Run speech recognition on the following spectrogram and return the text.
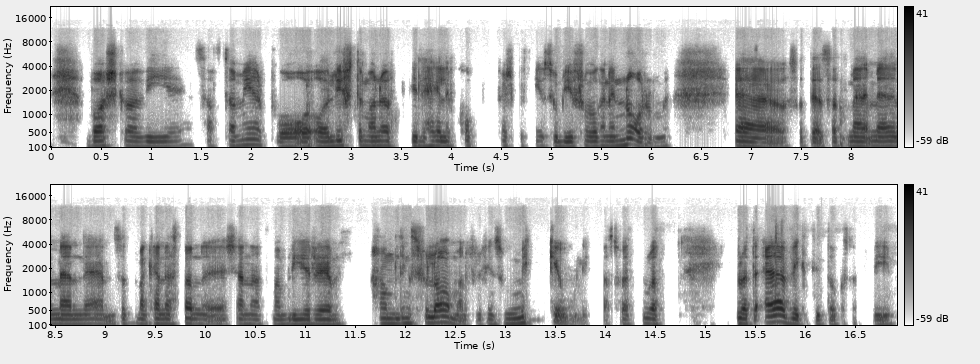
vad, ska vi satsa mer på? Och, och lyfter man upp till helikopterperspektiv så blir frågan enorm. Eh, så, att, så, att, men, men, men, eh, så att man kan nästan eh, känna att man blir handlingsförlamad för det finns så mycket olika. Så jag tror att, jag tror att det är viktigt också att, vi,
